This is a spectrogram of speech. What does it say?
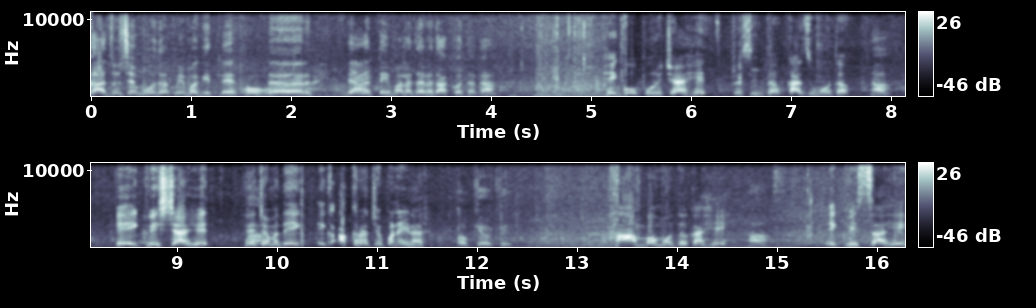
काजूचे मोदक मी बघितले. हो, हो. तर त्या ते मला जरा दाखवता का? हे गोपूरचे आहेत. प्रसिद्ध काजू मोदक. हां. हे एकवीसचे आहेत. ह्याच्यामध्ये एक एक अकराचे पण येणार. Okay okay. हा आंबा मोदक आहे. हां. एकवीसचा आहे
